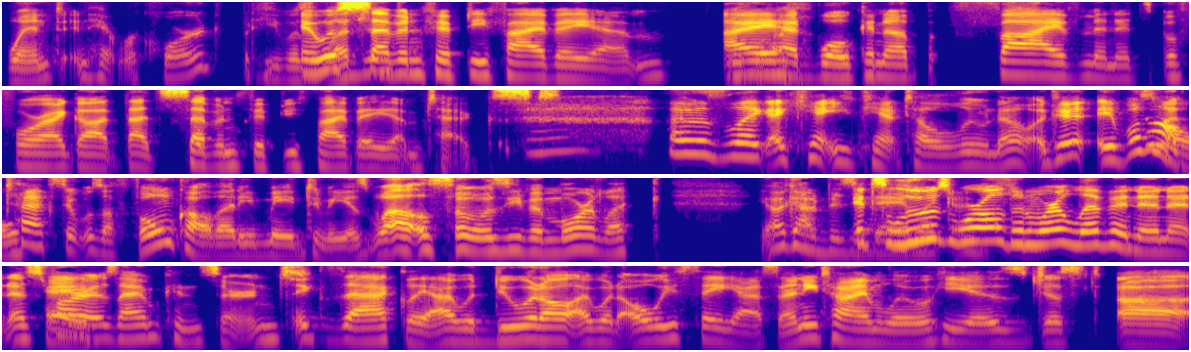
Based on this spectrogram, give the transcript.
went and hit record. But he was It was seven fifty five a.m. I had woken up five minutes before I got that 7:55 a.m. text. I was like, I can't, you can't tell Lou no. Again, it wasn't No. a text, it was a phone call that he made to me as well. So it was even more like, yeah, I got a busy It's day. Lou's like, world, and we're living in it, as far as I'm concerned. Exactly. I would do it all. I would always say yes anytime, Lou. He is just uh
